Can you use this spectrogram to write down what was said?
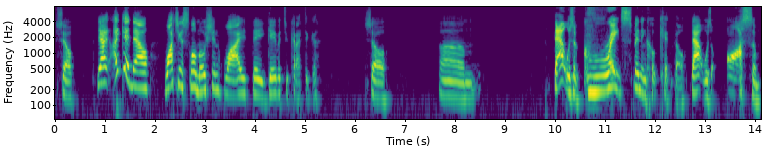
So, yeah, I get now watching a slow motion why they gave it to Karateka. So, um, that was a great spinning hook kick, though. That was awesome.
